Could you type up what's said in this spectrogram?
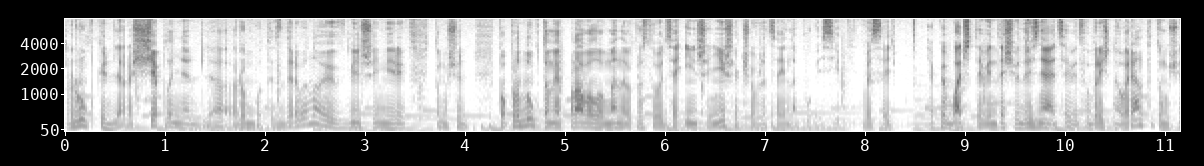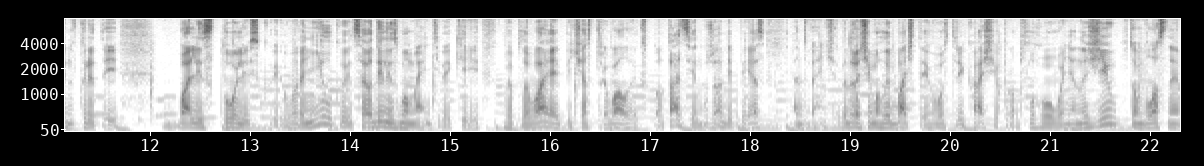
рубки, для розщеплення, для роботи з деревиною в більшій мірі. Тому що по продуктам, як правило, в мене використовується інший ніж, якщо вже це і на поясі висить. Як ви бачите, він дещо відрізняється від фабричного варіанту, тому що він вкритий балістолівською воронілкою. Це один із моментів, який випливає під час тривалої експлуатації ножа BPS Adventure. Ви, до речі, могли бачити його в острій каші про обслуговування ножів. Там, власне,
